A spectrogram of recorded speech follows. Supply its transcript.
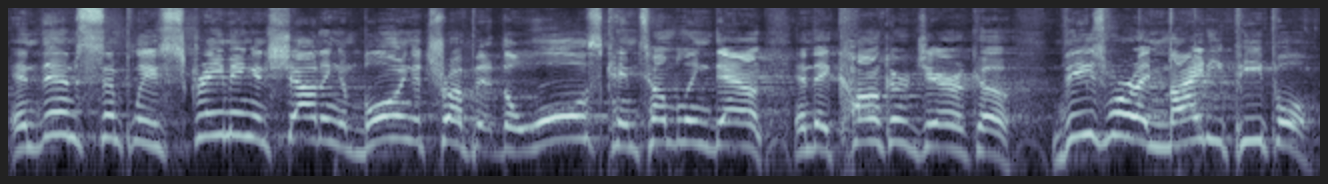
and them simply screaming and shouting and blowing a trumpet, the walls came tumbling down and they conquered Jericho. These were a mighty people.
